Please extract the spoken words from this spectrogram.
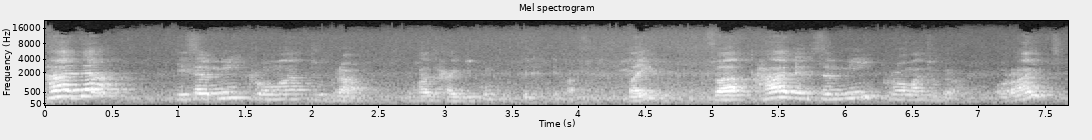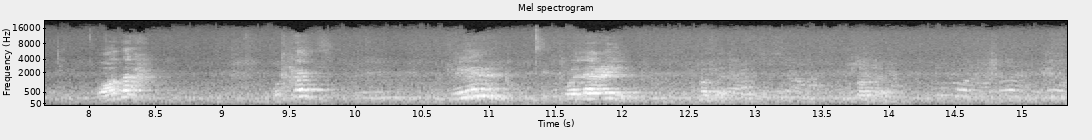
هذا يسميه chromatogram وهذا حيجيكم في الاختبار طيب فهذا نسميه chromatogram alright واضح وضحت clear ولا أعيد تفضل تفضل هو موضوع هو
